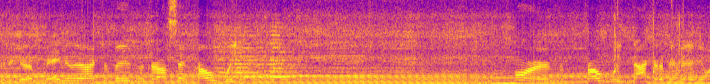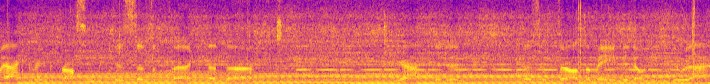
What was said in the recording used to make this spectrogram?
Are you gonna manually activate the crossing? Probably. Probably not gonna be manually activating the crossing because of the fact that the. Yeah, they didn't. Because if they're on the main, they don't need to do that.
